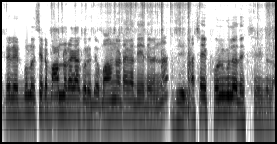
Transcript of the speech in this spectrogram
এটা রেড বুল হচ্ছে এটা বাউন্ন টাকা করে দেবো। বাউন্ন টাকা দিয়ে দেবেন না? জি। আচ্ছা এই ফুলগুলো দেখছি এগুলো।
